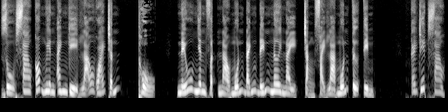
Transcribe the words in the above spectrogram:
Dù sao có Nguyên Anh Kỳ lão quái chấn, thủ. Nếu nhân vật nào muốn đánh đến nơi này chẳng phải là muốn tự tìm. Cái chết sao?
